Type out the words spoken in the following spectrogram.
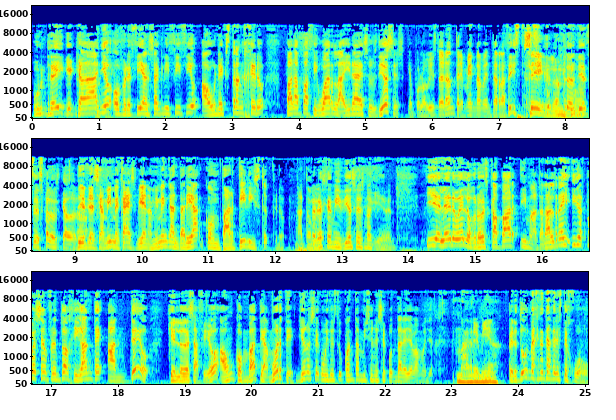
un rey que cada año ofrecía en sacrificio a un extranjero para apaciguar la ira de sus dioses, que por lo visto eran tremendamente racistas. Sí, lo mismo. los dioses a los que adoraban. Dices, si a mí me caes bien, a mí me encantaría compartir esto, pero a tomar. Pero es que mis dioses no quieren. Y el héroe logró escapar y matar al rey y después se enfrentó al gigante Anteo, quien lo desafió a un combate a muerte. Yo no sé cómo dices tú cuántas misiones secundarias llevamos ya. Madre mía. Pero tú imagínate hacer este juego.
